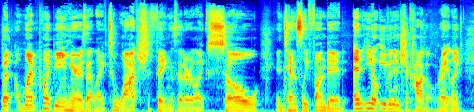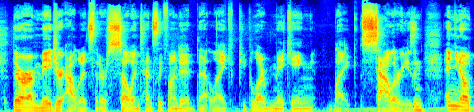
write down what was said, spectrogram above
But my point being here is that like to watch things that are like so intensely funded, and you know even in Chicago, right? Like there are major outlets that are so intensely funded that like people are making like salaries, and and you know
